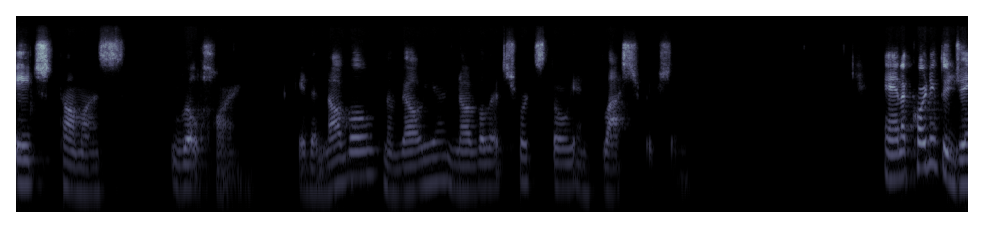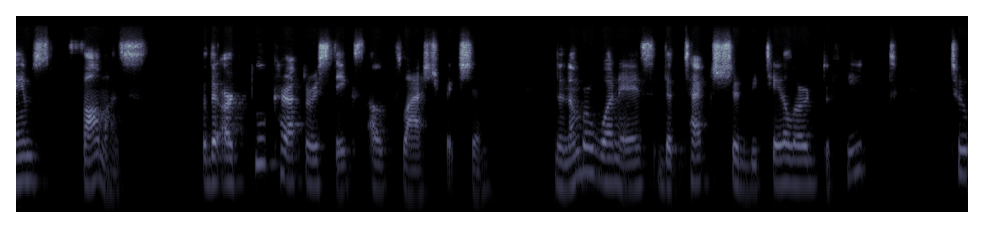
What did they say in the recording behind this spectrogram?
H. Thomas Milhorn. Okay, the novel, novella, novelette, short story, and flash fiction. And according to James Thomas, there are two characteristics of flash fiction. The number one is the text should be tailored to fit two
